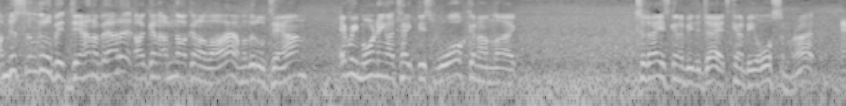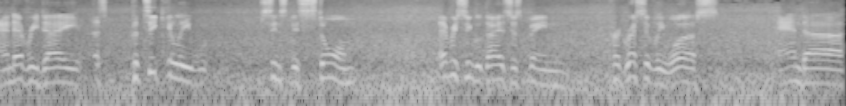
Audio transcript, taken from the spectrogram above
I'm just a little bit down about it. I'm not gonna lie, I'm a little down. Every morning I take this walk and I'm like, today's gonna be the day, it's gonna be awesome, right? And every day, particularly since this storm, every single day has just been progressively worse. And uh,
